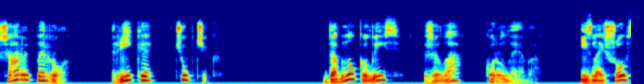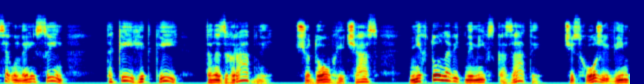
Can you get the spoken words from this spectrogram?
Шарль Перо Ріке Чубчик. Давно колись жила королева, і знайшовся у неї син, такий гидкий та незграбний, що довгий час ніхто навіть не міг сказати, чи схожий він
